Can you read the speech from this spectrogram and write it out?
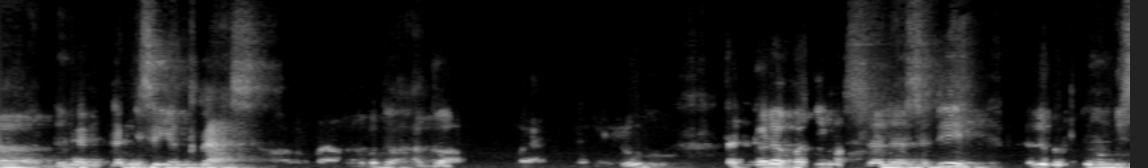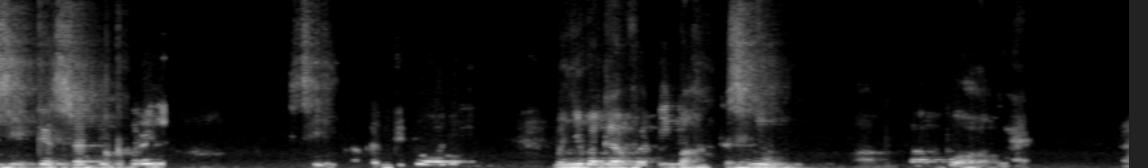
uh, dengan tangis yang keras. Apa tu agak dulu. Tatkala Fatimah sedang sedih, lalu kita membisikkan sesuatu kepadanya. Bisik akan kedua ni menyebabkan Fatimah tersenyum. Ha, apa kan? Ha,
